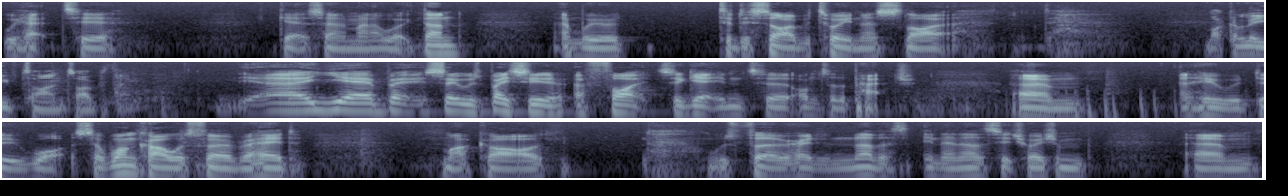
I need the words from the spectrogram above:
we had to get a certain amount of work done, and we were to decide between us like Like a leave time type of thing. yeah, yeah, but so it was basically a fight to get into onto the patch, um, and who would do what. So one car was further ahead, my car was further ahead in another in another situation, um,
